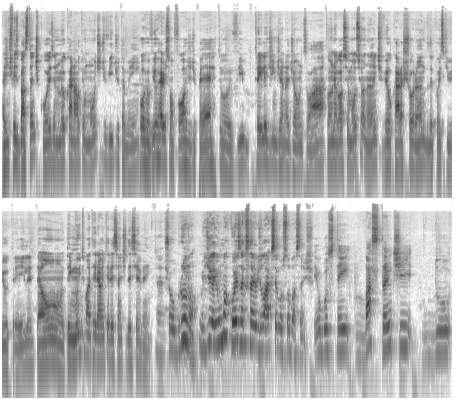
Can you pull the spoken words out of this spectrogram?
A gente fez bastante coisa. No meu canal tem um monte de vídeo também. Porra, eu vi o Harrison Ford de perto, eu vi o trailer de Indiana Jones lá. Foi um negócio emocionante ver o cara chorando depois que viu o trailer. Então, tem muito material interessante desse evento. É, show. Bruno, me diga aí uma coisa que saiu de lá que você gostou bastante. Eu gostei bastante do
